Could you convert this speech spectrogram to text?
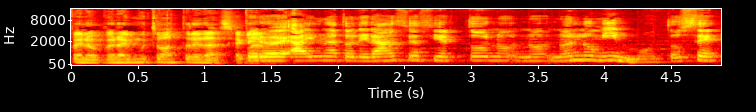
pero, pero hay mucha más tolerancia, claro. pero hay una tolerancia, ¿cierto? No, no, no es lo mismo. Entonces,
